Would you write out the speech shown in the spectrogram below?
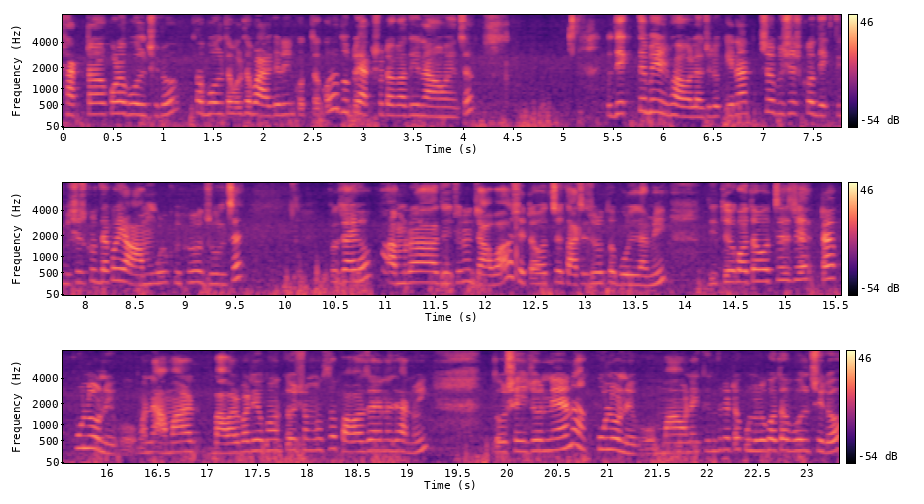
ষাট টাকা করে বলছিল, তা বলতে বলতে বার্গেনিং করতে করে দুটো একশো টাকা দিয়ে নেওয়া হয়েছে। তো দেখতে বেশ ভালো লাগছিল, কেনার চেয়েও বিশেষ করে দেখতে, বিশেষ করে দেখো এই আমগুলো কী সুন্দর ঝুলছে। তো যাই হোক, আমরা যে জন্য যাওয়া, সেটা হচ্ছে গাছের জন্য তো বললামই। দ্বিতীয় কথা হচ্ছে যে একটা কুলো নেব। মানে আমার বাবার বাড়ি ওখানে তো ওই সমস্ত পাওয়া যায় না, জানোই। তো সেই জন্যে না কুলো নেব। মা অনেক দিন ধরে একটা কুলোর কথা বলছিল।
